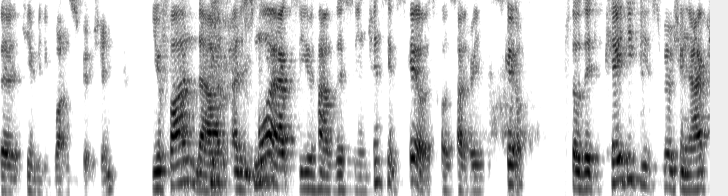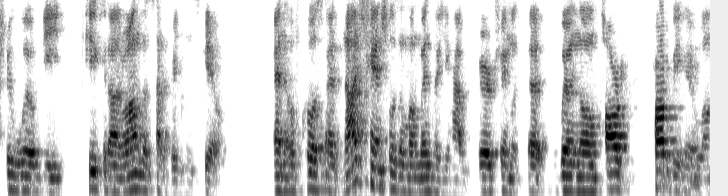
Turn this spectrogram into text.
the TMD ground distribution. You find that at small x, you have this intrinsic scale called saturated scale. So the KT distribution actually will be peaked around the saturation scale. And of course, at large transfer the momentum, you have very famous, uh, well-known power, power behavior one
